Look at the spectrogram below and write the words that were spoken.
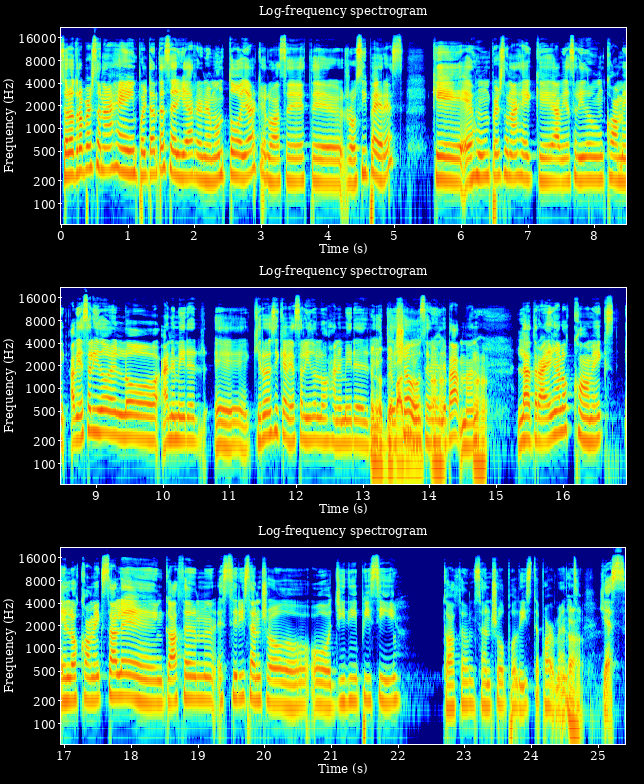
So, el otro personaje importante sería René Montoya, que lo hace este Rosy Pérez, que es un personaje que había salido en un cómic, había salido en los animated, eh, quiero decir que había salido en los animated En los de este, shows, en el Ajá, de Batman. ajá. La traen a los cómics. En los cómics sale en Gotham City Central o, o GDPC, Gotham Central Police Department. Ajá. Yes.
